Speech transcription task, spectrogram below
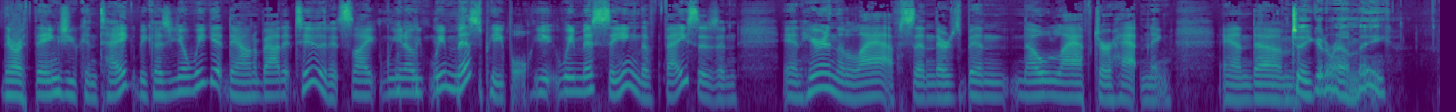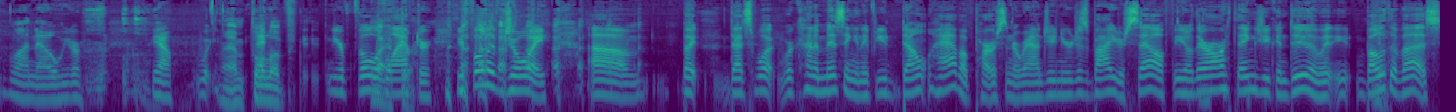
there are things you can take because you know we get down about it too. And it's like you know we miss people. You, we miss seeing the faces and and hearing the laughs. And there's been no laughter happening. And um until you get around me. Well i know you're yeah i'm full of you're full laughter. of laughter you're full of joy um but that's what we're kind of missing. And if you don't have a person around you and you're just by yourself, you know, there are things you can do. And both yeah. of us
